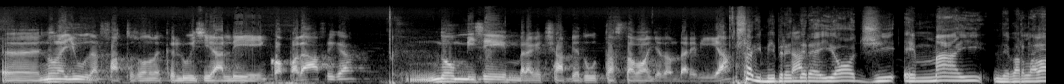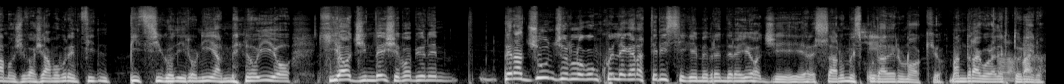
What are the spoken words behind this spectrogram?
Eh, non aiuta il fatto, secondo me, che lui sia lì in Coppa d'Africa non mi sembra che ci abbia tutta sta voglia di andare via. Sai che mi prenderei oggi e mai, ne parlavamo, ci facciamo pure un pizzico di ironia, almeno io, chi oggi invece proprio ne, per aggiungerlo con quelle caratteristiche mi prenderei oggi, Alessandro, non mi sputate sì. un occhio, Mandragora no, del Torino.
